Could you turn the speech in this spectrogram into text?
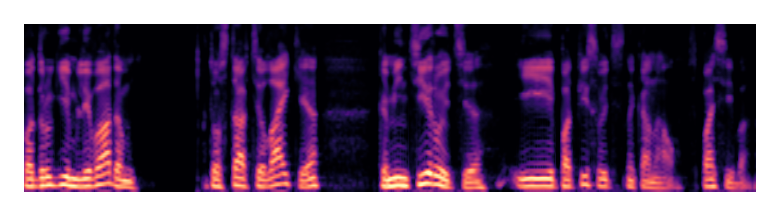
по другим левадам, то ставьте лайки, комментируйте и подписывайтесь на канал. Спасибо.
